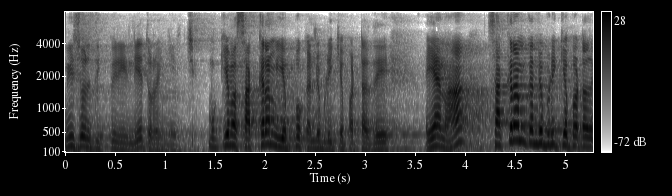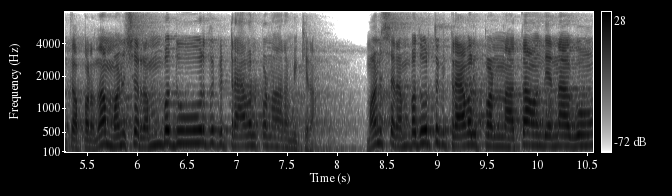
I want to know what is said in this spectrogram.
மீசோலித்திக் பீரியட்லேயே தொடங்கிருச்சு. முக்கியமாக சக்கரம் எப்போ கண்டுபிடிக்கப்பட்டது? ஏன்னா சக்கரம் கண்டுபிடிக்கப்பட்டதுக்கு அப்புறம் தான் மனுஷன் ரொம்ப தூரத்துக்கு ட்ராவல் பண்ண ஆரம்பிக்கிறான். மனுஷன் ரொம்ப தூரத்துக்கு ட்ராவல் பண்ணால் தான் வந்து என்னாகும்?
